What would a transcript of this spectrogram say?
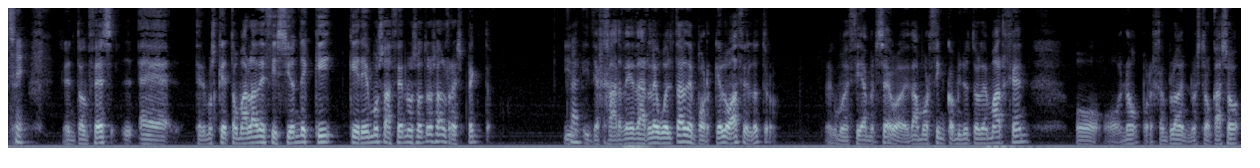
Sí. Entonces, eh, tenemos que tomar la decisión de qué queremos hacer nosotros al respecto. Y, dejar de darle vueltas de por qué lo hace el otro. Como decía Mercedes, le damos cinco minutos de margen o, no. Por ejemplo, en nuestro caso,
